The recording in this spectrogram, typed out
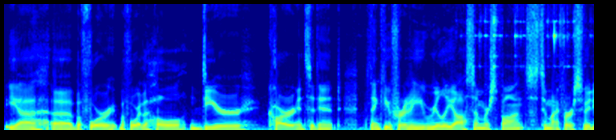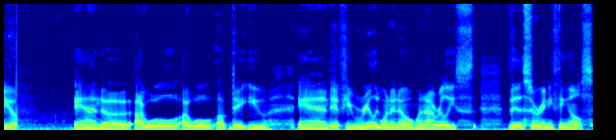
yeah, uh, before before the whole deer car incident. Thank you for the really awesome response to my first video. And uh, I will I will update you. And if you really want to know when I release this or anything else,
